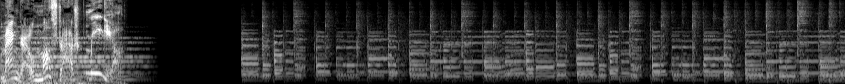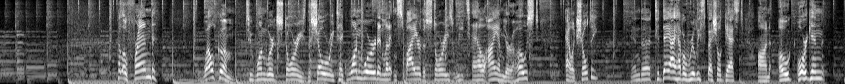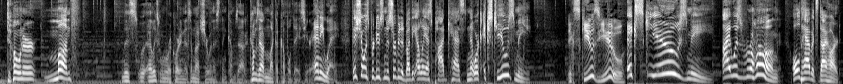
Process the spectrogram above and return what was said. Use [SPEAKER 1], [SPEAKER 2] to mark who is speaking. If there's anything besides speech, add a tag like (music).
[SPEAKER 1] Mango Mustache Media.
[SPEAKER 2] Hello, friend. Welcome to One Word Stories, the show where we take one word and let it inspire the stories we tell. I am your host, Alex Schulte, and uh, today I have a really special guest on o- Organ Donor Month. This, at least when we're recording this, I'm not sure when this thing comes out. It comes out in like a couple days here. Anyway, this show is produced and distributed by the LAS Podcast Network. Excuse me.
[SPEAKER 3] Excuse you.
[SPEAKER 2] Excuse me. I was wrong. Old habits die hard.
